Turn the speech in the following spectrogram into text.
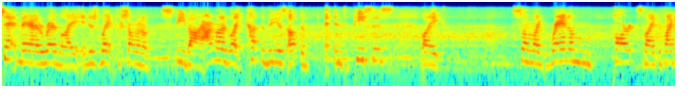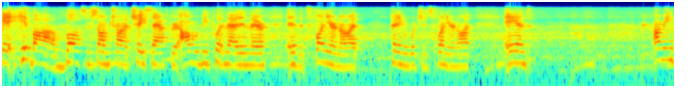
sitting there at a red light and just waiting for someone to speed by. I'm gonna like cut the videos up to, into pieces, like some like random parts. Like if I get hit by a bus or something trying to chase after it, I'm gonna be putting that in there. If it's funny or not depending on which is funny or not. And I mean,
